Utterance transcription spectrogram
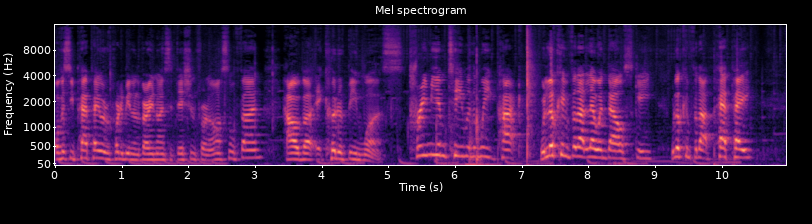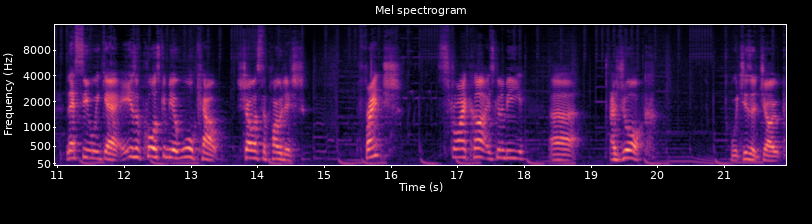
Obviously, Pepe would have probably been a very nice addition for an Arsenal fan. However, it could have been worse. Premium Team of the Week pack. We're looking for that Lewandowski. We're looking for that Pepe. Let's see what we get. It is, of course, going to be a walkout. Show us the Polish. French striker is going to be uh, Ajork, which is a joke.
